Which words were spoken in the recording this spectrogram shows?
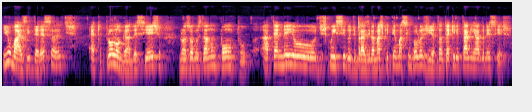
E o mais interessante é que prolongando esse eixo, nós vamos dar um ponto até meio desconhecido de Brasília, mas que tem uma simbologia, tanto é que ele está alinhado nesse eixo.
